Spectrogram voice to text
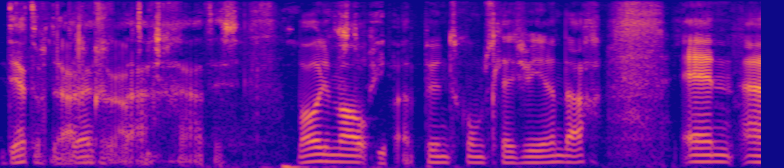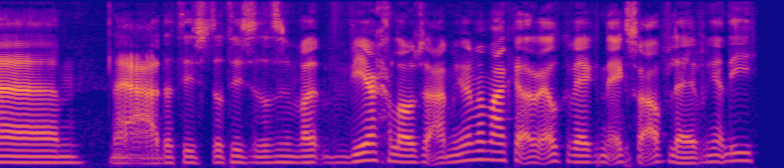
30 dagen 30 gratis. dagen gratis. Podimo.com slash weerendag. En ehm, nou ja, dat is, dat, is, dat is een weergeloze aanbieding. We maken elke week een extra aflevering. En die,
